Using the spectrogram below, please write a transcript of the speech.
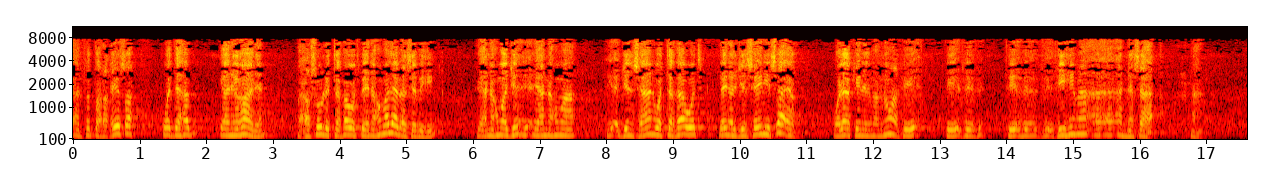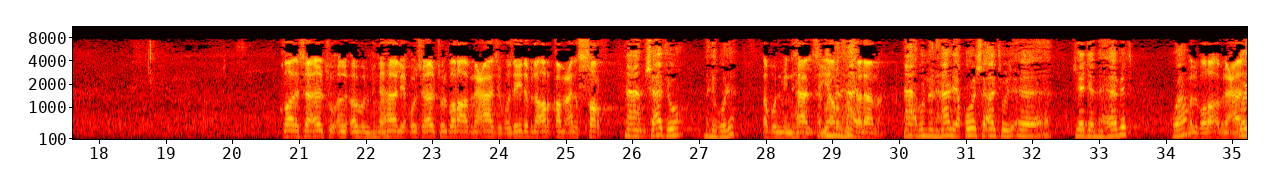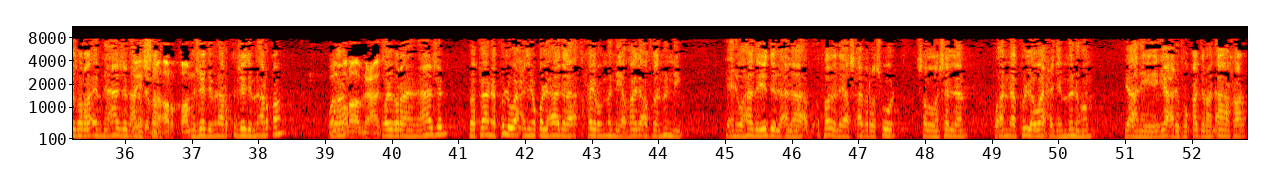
الفضة رخيصة والذهب يعني غال وحصول التفاوت بينهما لا بأس به لأنهما لأنهما جنسان والتفاوت بين الجنسين سائغ ولكن الممنوع في في في في, في, في فيهما النساء. نعم. قال سألت أبو المنهال يقول سألت البراء بن عازب وزيد بن أرقم عن الصرف. نعم سألت من يقوله؟ أبو المنهال سيارة أبو سلامة. نعم أبو المنهال يقول سألت آه، زيد بن ثابت و والبراء بن عازب. والبراء بن عازب عن زيد بن أرقم. وزيد بن أرقم زيد بن أرقم والبراء بن عازب. والبراء بن عازب. فكان كل واحد يقول هذا خير مني أو هذا أفضل مني. يعني وهذا يدل على فضل أصحاب الرسول صلى الله عليه وسلم وأن كل واحد منهم يعني يعرف قدر الآخر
